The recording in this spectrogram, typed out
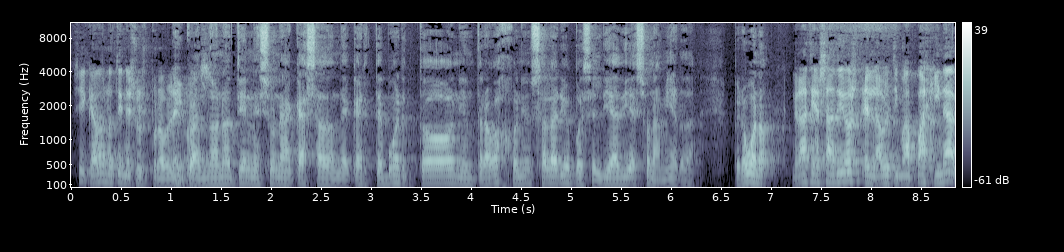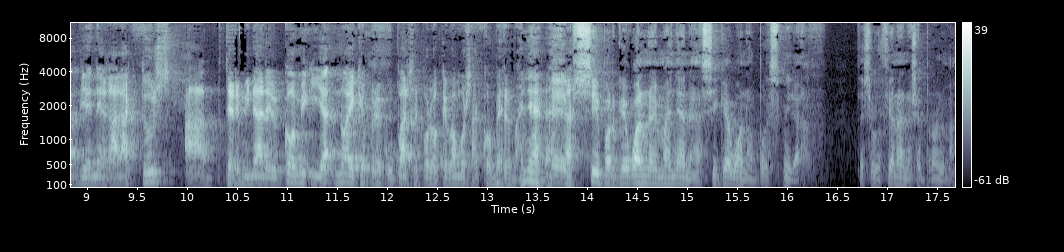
Sí, cada uno tiene sus Y problemas. cuando no tienes una casa donde caerte muerto, ni un trabajo, ni un salario, pues el día a día es una mierda. Pero bueno, Gracias a Dios, en la última página viene Galactus a terminar el cómic y ya no hay que preocuparse por lo que vamos a comer mañana. Eh, sí, porque igual no hay mañana. Así que bueno, pues mira, te solucionan ese problema.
